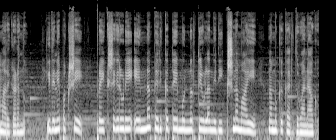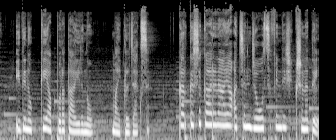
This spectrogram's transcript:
മറികടന്നു. ഇതിനെ പക്ഷേ പ്രേക്ഷകരുടെ എണ്ണപ്പെരുക്കത്തെ മുൻനിർത്തിയുള്ള നിരീക്ഷണമായി നമുക്ക് കരുതുവാനാകും. ഇതിനൊക്കെ അപ്പുറത്തായിരുന്നു മൈക്കിൾ ജാക്സൺ. കർക്കശക്കാരനായ അച്ഛൻ ജോസഫിന്റെ ശിക്ഷണത്തിൽ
